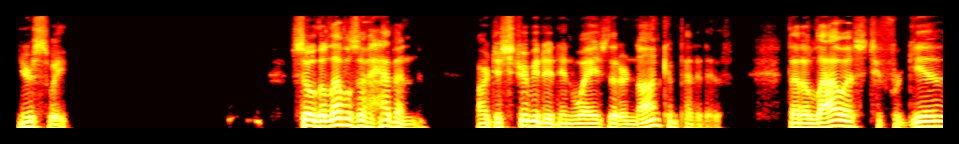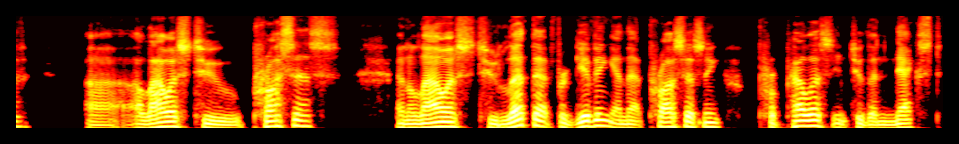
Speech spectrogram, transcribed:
you're sweet. So the levels of heaven are distributed in ways that are non competitive, that allow us to forgive, uh, allow us to process, and allow us to let that forgiving and that processing propel us into the next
